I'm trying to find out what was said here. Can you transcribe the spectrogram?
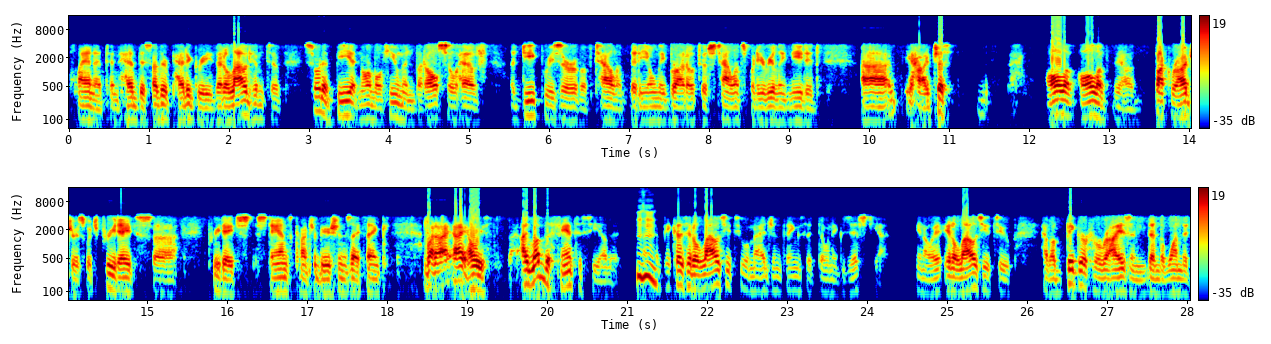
planet and had this other pedigree that allowed him to sort of be a normal human but also have a deep reserve of talent that he only brought out those talents when he really needed. Uh yeah just all of all of you know Buck Rogers which predates uh predates Stan's contributions I think. But I, I always I love the fantasy of it mm-hmm. because it allows you to imagine things that don't exist yet. You know, it, it allows you to have a bigger horizon than the one that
